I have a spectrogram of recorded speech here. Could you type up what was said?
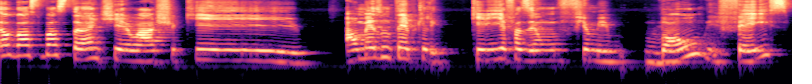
eu gosto bastante. Eu acho que, ao mesmo tempo que ele queria fazer um filme bom e fez,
